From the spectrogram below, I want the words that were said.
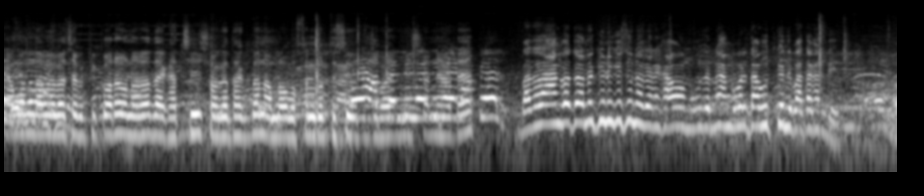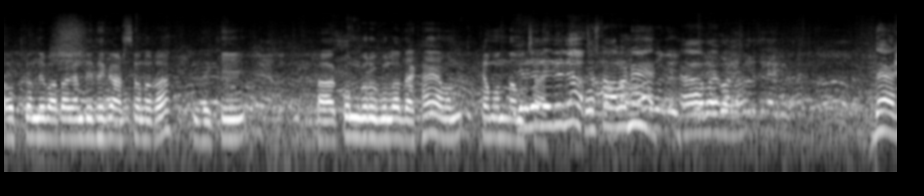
কেমন দামে বেচা বিক্রি করে ওনারা? দেখাচ্ছি সঙ্গে থাকবেন। আমরা অবস্থান করতেছি মিরসানি হাটে। বাজারে আঙ্গ তো অনেক কিছু কিছু না জানে খাওয়া বুঝে না আঙ্গ কেন্দ্রে বাতাকান্দি। থেকে আসছে ওনারা। দেখি কোন গরুগুলো দেখায় এমন কেমন দাম চায়। ভালো নে। ভাই ভালো। দেন।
